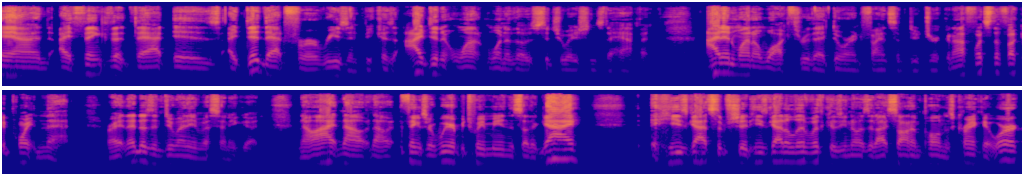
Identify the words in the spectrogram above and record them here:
And I think that that is, I did that for a reason because I didn't want one of those situations to happen. I didn't want to walk through that door and find some dude jerking off. What's the fucking point in that? Right? That doesn't do any of us any good. Now I now now things are weird between me and this other guy he's got some shit he's got to live with because he knows that I saw him pulling his crank at work.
